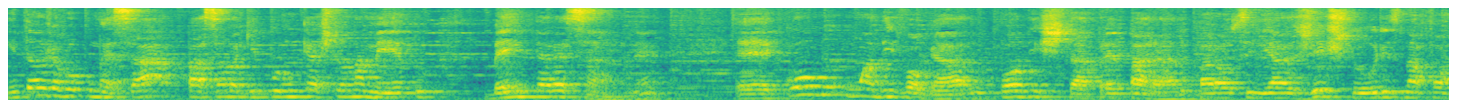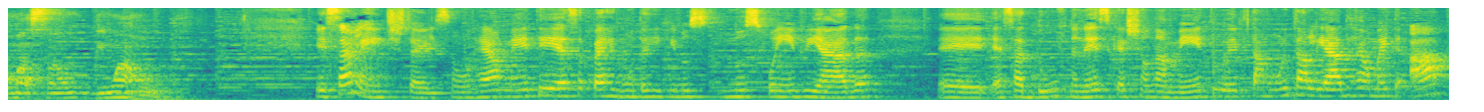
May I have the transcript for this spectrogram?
Então eu já vou começar passando aqui por um questionamento bem interessante. Né? É, como um advogado pode estar preparado para auxiliar gestores na formação de um arroba? Excelente, Stelson. Realmente essa pergunta aqui que nos, nos foi enviada, é, essa dúvida, né, esse questionamento, ele está muito aliado realmente à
